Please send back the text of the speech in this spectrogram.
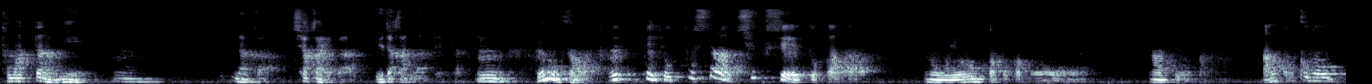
止まったのに、うん。なんか社会が豊かになっていったっていう。うん。でもさ、それってひょっとしたら中世とかのヨーロッパとかも、なんていうのかな、暗黒の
